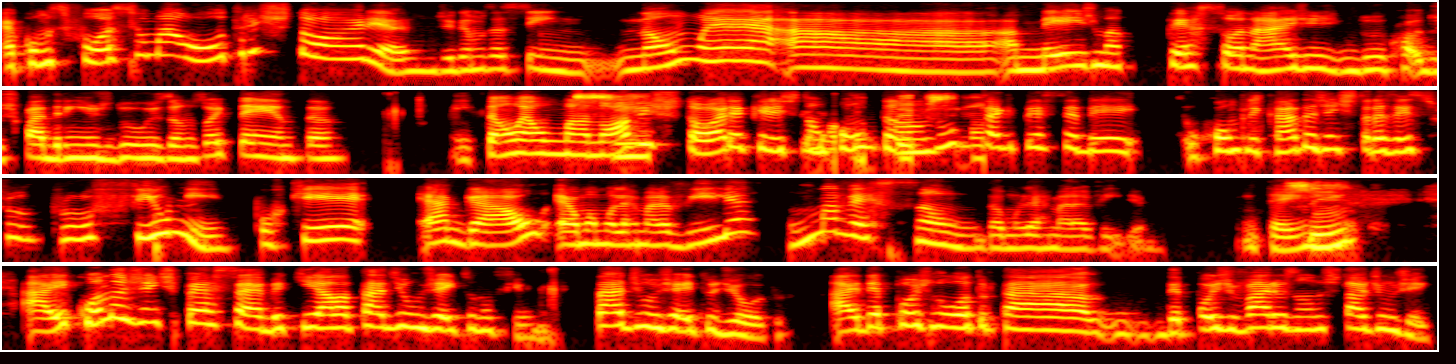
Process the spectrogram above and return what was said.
é como se fosse uma outra história, digamos assim. Não é a, a mesma personagem do, dos quadrinhos dos anos 80. Então é uma Sim. nova história que eles estão contando. Consegue perceber o complicado é a gente trazer isso para o filme, porque é a Gal, é uma Mulher Maravilha, uma versão da Mulher Maravilha. Entende? Sim. Aí quando a gente percebe que ela tá de um jeito no filme, tá de um jeito de outro, aí depois no outro tá, depois de vários anos tá de um jeito.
